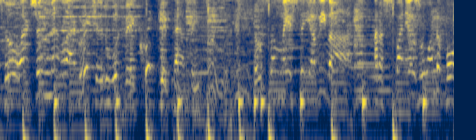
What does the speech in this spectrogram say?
So action men like Richard would be quickly passing through. Though some may say Aviva and Espana's wonderful,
